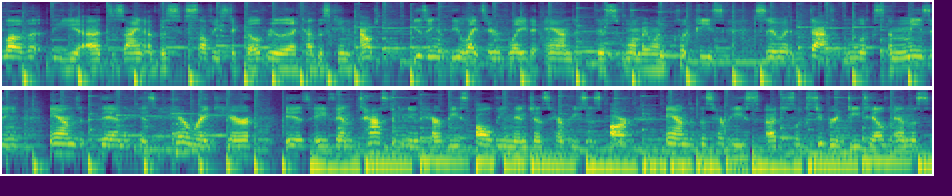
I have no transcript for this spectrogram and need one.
love the uh, design of this selfie stick build. Really like how this came out using the lightsaber blade and this one-by-one -one clip piece. So that looks amazing. And then his hair right here is a fantastic new hairpiece. All the Ninja's hairpieces are. And this hairpiece uh, just looks super detailed, and this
